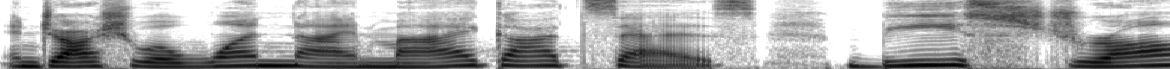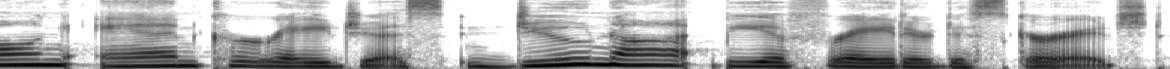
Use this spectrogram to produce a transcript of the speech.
In Joshua 1 9, my God says, Be strong and courageous. Do not be afraid or discouraged,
